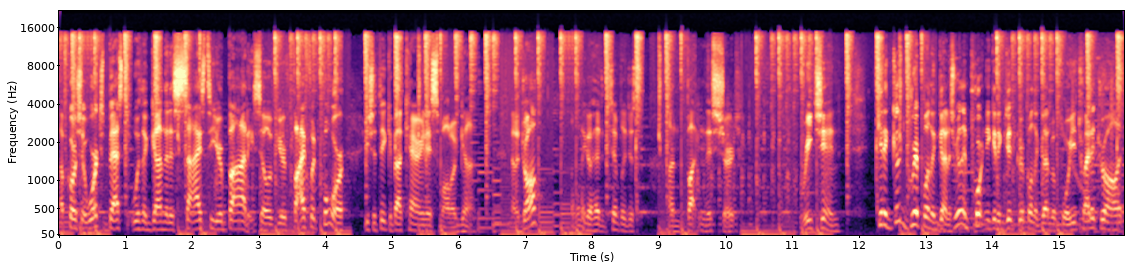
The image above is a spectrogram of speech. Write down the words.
Of course, it works best with a gun that is sized to your body. So if you're five foot four, you should think about carrying a smaller gun. Now to draw, I'm gonna go ahead and simply just unbutton this shirt, reach in, get a good grip on the gun. It's really important to get a good grip on the gun before you try to draw it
